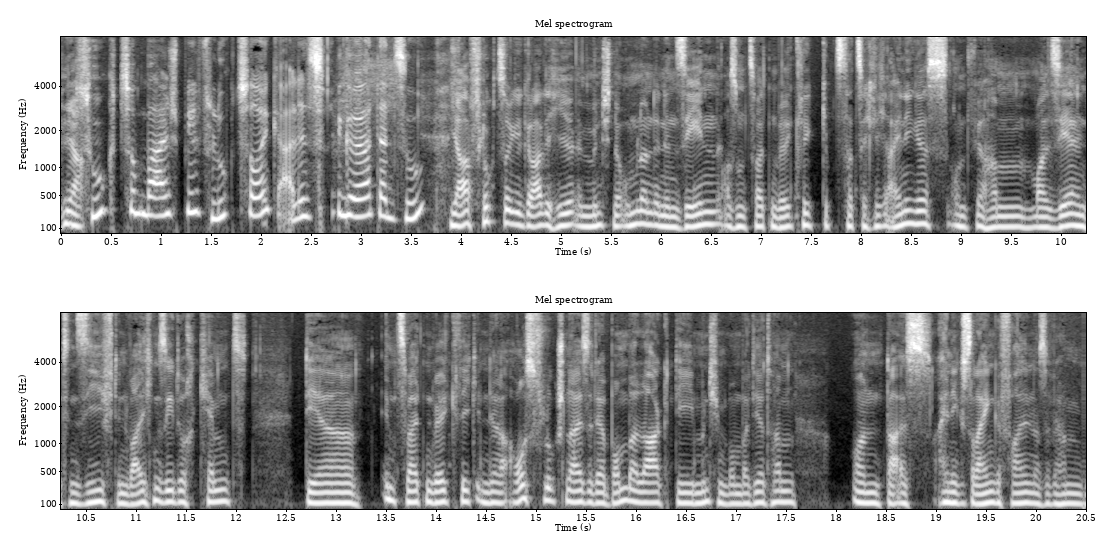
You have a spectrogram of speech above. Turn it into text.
Ja. Zug zum Beispiel, Flugzeug, alles gehört dazu. Ja, Flugzeuge gerade hier im Münchner Umland in den Seen aus dem Zweiten Weltkrieg gibt es tatsächlich einiges. Und wir haben mal sehr intensiv den Walchensee durchkämmt, der im Zweiten Weltkrieg in der Ausflugschneise der Bomber lag, die München bombardiert haben. Und da ist einiges reingefallen. Also wir haben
